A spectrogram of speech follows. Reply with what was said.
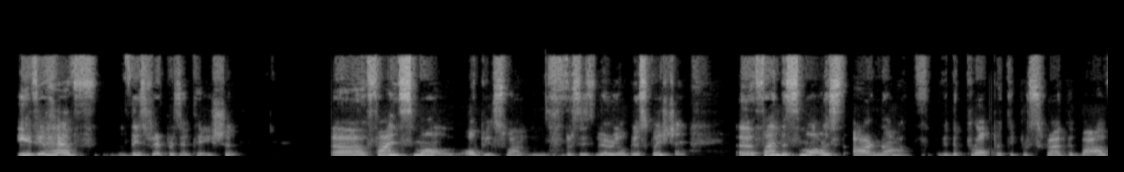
if you have this representation, uh, find small, obvious one. This is very obvious question. Uh, find the smallest R naught with the property prescribed above.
